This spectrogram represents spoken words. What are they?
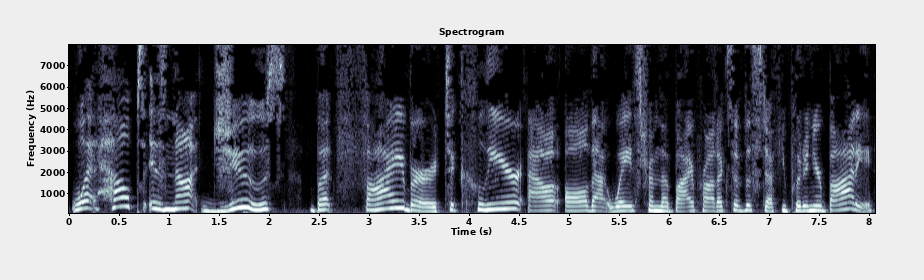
What helps is not juice, but fiber to clear out all that waste from the byproducts of the stuff you put in your body.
